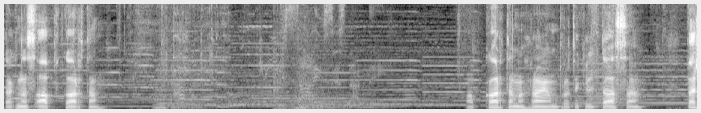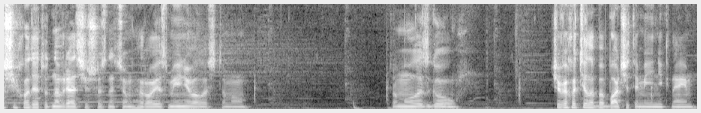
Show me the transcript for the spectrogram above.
Так, у нас ап-карта. Ап-карта ми граємо проти Кільтаса. Перші ходи тут навряд чи щось на цьому герої змінювалось, тому. Тому let's go. Чи ви хотіли би бачити мій нікнейм?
